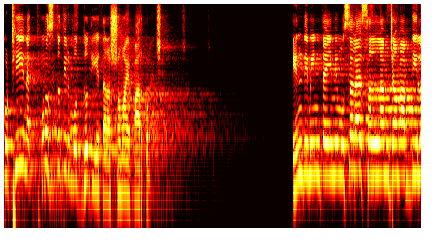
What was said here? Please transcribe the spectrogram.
কঠিন এক প্রস্তুতির মধ্য দিয়ে তারা সময় পার করছে। ইন দি মিন টাইমে মুসাল্লাহ সাল্লাম জবাব দিল,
